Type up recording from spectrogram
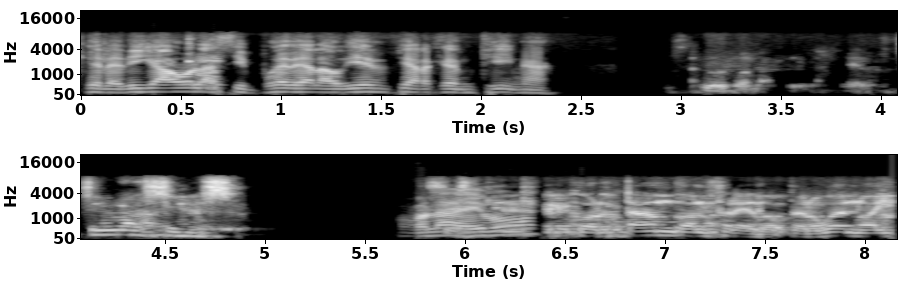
que le diga hola si puede a la audiencia argentina. Un saludo. Sí, gracias. Hola, Evo. Cortando, Alfredo, pero bueno, ahí.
